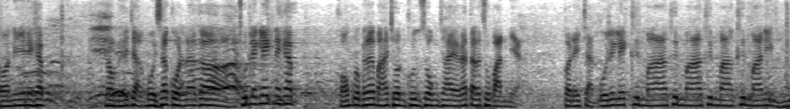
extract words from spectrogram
ตอนนี้นะครับนอกเหนือจากมวยสากลแล้วก็ชุดเล็ก ๆ นะครับ ของโปรโมเตอร์มหาชนคุณทรงชัยรัตนสุบันเนี่ยก็ได้จัดมวยเล็ก ๆ ขึ้นมาขึ้นมาขึ้นมาขึ้นมานี่หื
